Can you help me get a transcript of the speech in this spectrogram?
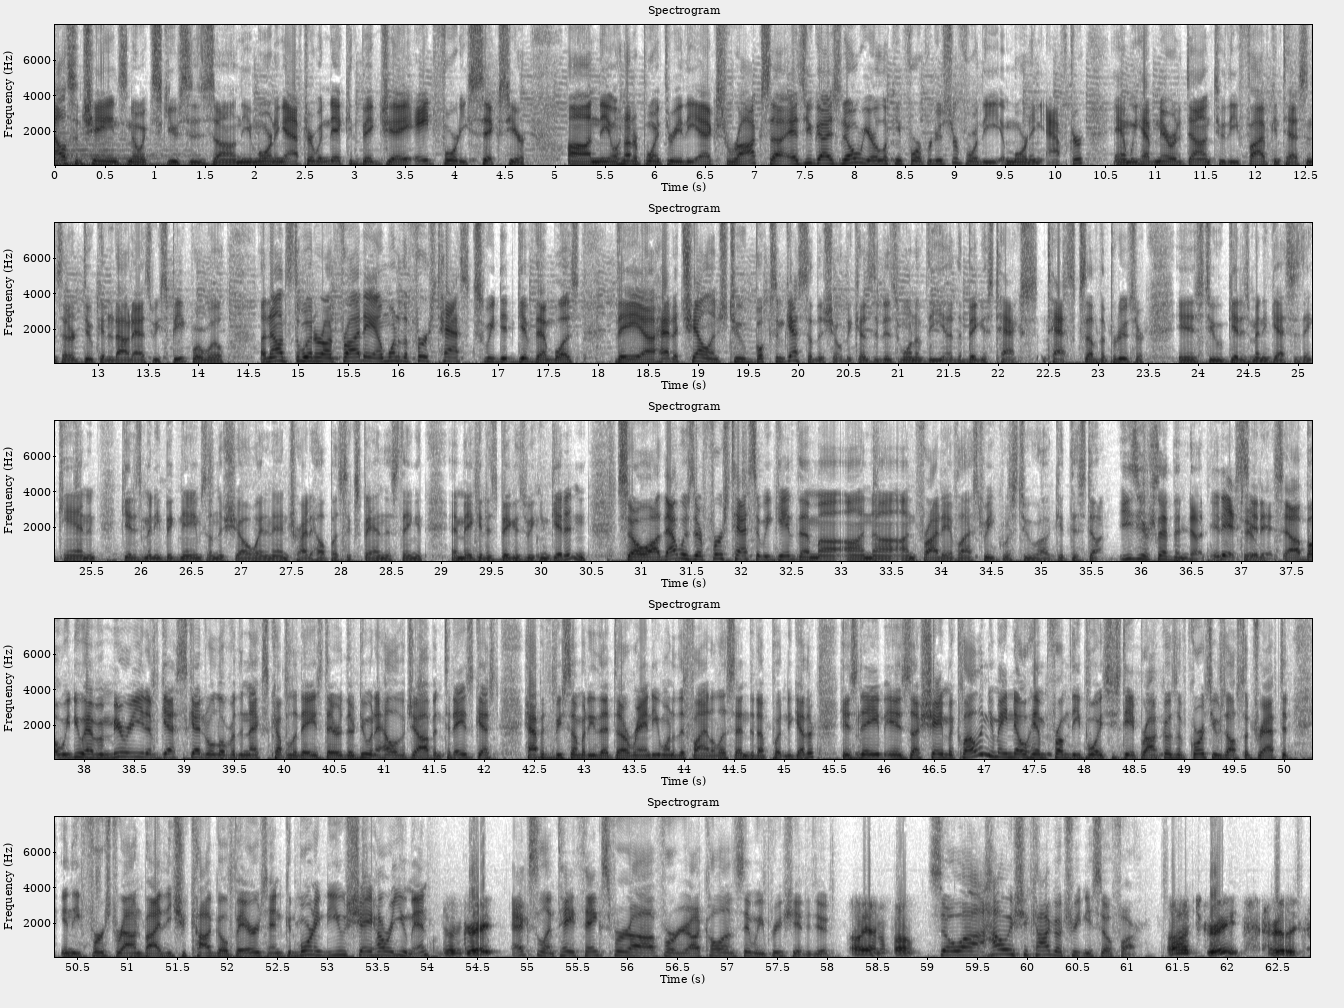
In Chains, no excuses on the morning after with Nick and Big J. 846 here on the 100.3 The X Rocks. Uh, as you guys know, we are looking for a producer for the morning after, and we have narrowed it down to the five contestants that are duking it out as we speak, where we'll announce the winner on Friday. And one of the first tasks we did give them was they uh, had a challenge to book some guests on the show because it is one of the uh, the biggest tax, tasks of the producer is to get as many guests as they can and get as many big names on the show and, and try to help us expand this thing and, and make it as big as we can get it. And so uh, that was their first task that we gave them uh, on uh, on Friday of last week was to uh, get this done. Easier said than done. It is. too. It is. Uh, but we do have a myriad of guests scheduled over the next couple of days. They're they're doing a hell of a job, and today's guest happens to be somebody that uh, Randy, one of the finalists, ended up putting together. His name is uh, Shea McClellin. You may know him from the Boise State Broncos. Of course, he was also drafted in the first round by the Chicago Bears. And good morning to you, Shea. How are you, man? I'm doing great. Excellent. Hey, thanks for uh, for uh, calling us in. We appreciate it, dude. Oh yeah, no problem. So, uh, how is Chicago treating you so far? Oh, it's great. Really.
